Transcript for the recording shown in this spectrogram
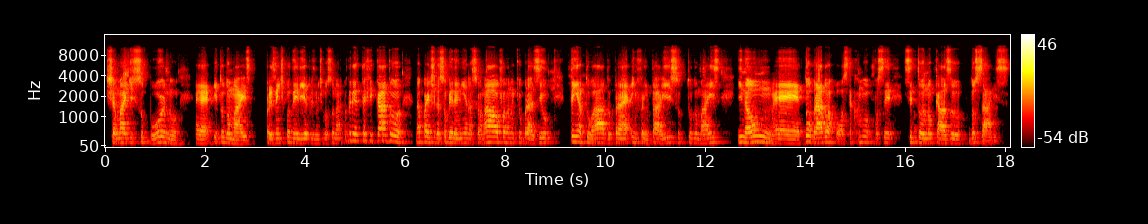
Chamar de suborno é, e tudo mais. Presidente poderia, o presidente Bolsonaro poderia ter ficado na parte da soberania nacional, falando que o Brasil tem atuado para enfrentar isso, tudo mais, e não é, dobrado a aposta, como você citou no caso do Salles.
